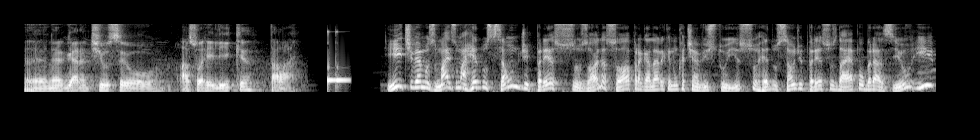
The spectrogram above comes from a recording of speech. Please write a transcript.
é, né, garantir o seu, a sua relíquia, tá lá. E tivemos mais uma redução de preços, olha só, para a galera que nunca tinha visto isso, redução de preços da Apple Brasil e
